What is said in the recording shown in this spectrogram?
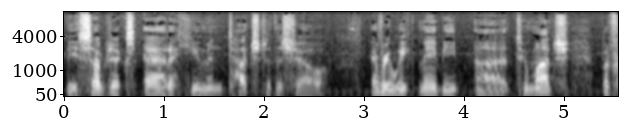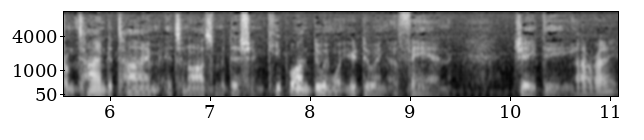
These subjects add a human touch to the show. Every week may be uh, too much, but from time to time, it's an awesome addition. Keep on doing what you're doing, a fan. JD. All right.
